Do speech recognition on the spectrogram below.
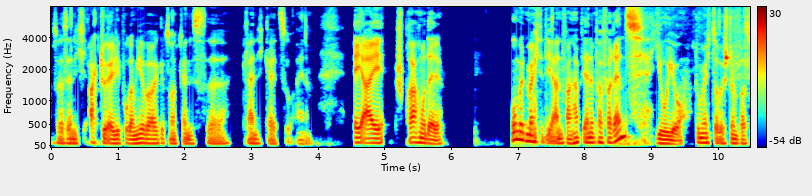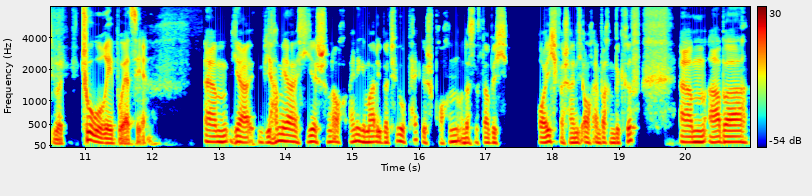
also das ist ja nicht aktuell die programmierbar, gibt es noch eine kleines, äh, Kleinigkeit zu einem AI-Sprachmodell. Womit möchtet ihr anfangen? Habt ihr eine Präferenz? Jojo, du möchtest doch bestimmt was über Turbo Repo erzählen. Ähm, ja, wir haben ja hier schon auch einige Mal über Turbo Pack gesprochen und das ist, glaube ich, euch wahrscheinlich auch einfach ein Begriff. Ähm, aber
